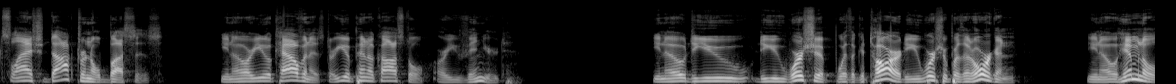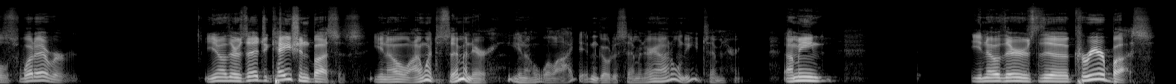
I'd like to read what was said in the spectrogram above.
slash doctrinal buses. You know, are you a Calvinist? Are you a Pentecostal? Are you Vineyard? You know, do you do you worship with a guitar? Do you worship with an organ? You know, hymnals, whatever. You know, there's education buses. You know, I went to seminary. You know, well, I didn't go to seminary. I don't need seminary. I mean, you know, there's the career bus.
